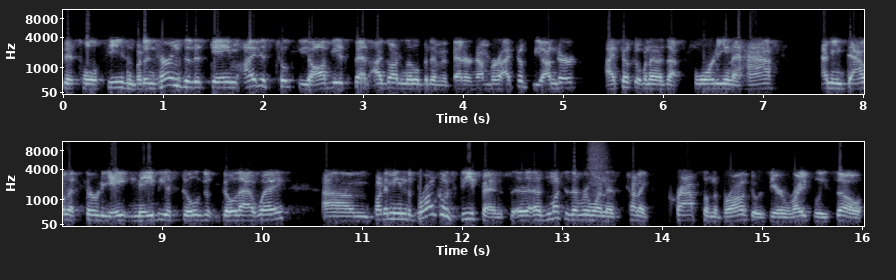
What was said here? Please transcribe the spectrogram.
this whole season. But in terms of this game, I just took the obvious bet. I got a little bit of a better number. I took the under. I took it when I was at 40 and a half. I mean, down at 38, maybe it still go that way. Um, but I mean, the Broncos defense, as much as everyone has kind of craps on the Broncos here, rightfully so,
